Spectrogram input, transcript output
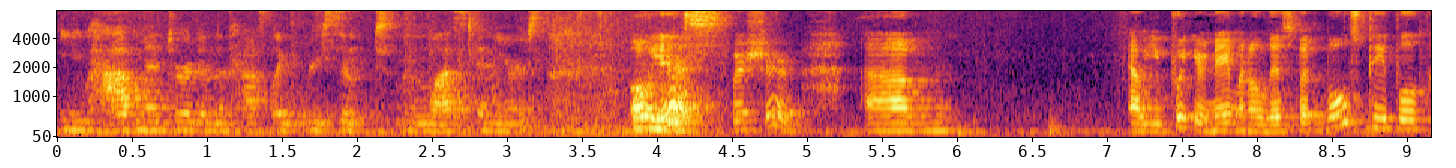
you have mentored in the past, like recent, in the last 10 years? Oh, yes, for sure. Um, oh, you put your name on a list, but most people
